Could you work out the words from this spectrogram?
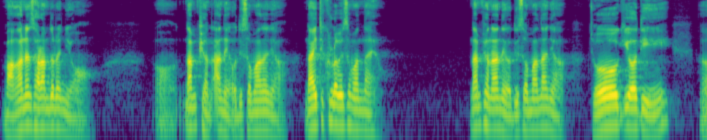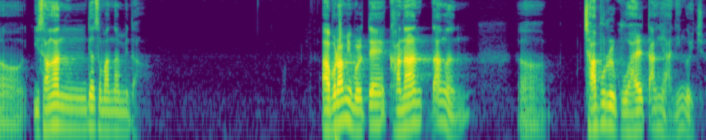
망하는 사람들은요, 어, 남편, 아내 어디서 만나냐? 나이트클럽에서 만나요. 남편, 아내 어디서 만나냐? 저기 어디, 어, 이상한 데서 만납니다. 아브라함이 볼 때 가나안 땅은 어, 자부를 구할 땅이 아닌 거 있죠.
